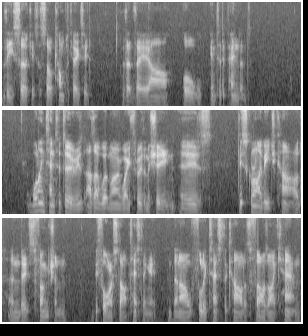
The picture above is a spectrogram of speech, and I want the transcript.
the circuits are so complicated that they are all interdependent. What I intend to do is, as I work my way through the machine is describe each card and its function before I start testing it then I'll fully test the card as far as I can.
